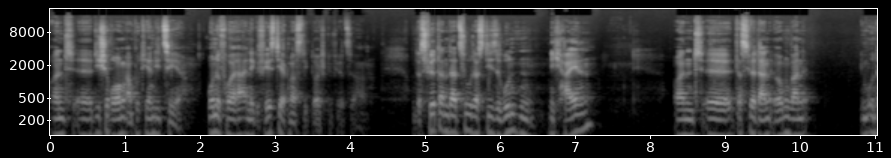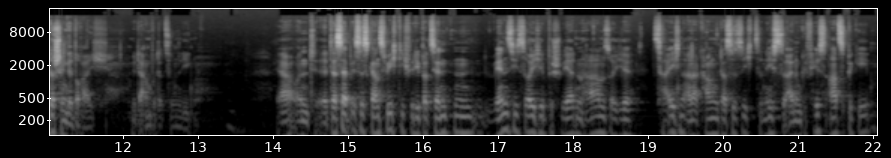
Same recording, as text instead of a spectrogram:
und äh, die Chirurgen amputieren die Zehe, ohne vorher eine Gefäßdiagnostik durchgeführt zu haben. Und das führt dann dazu, dass diese Wunden nicht heilen und äh, dass wir dann irgendwann im Unterschenkelbereich mit der Amputation liegen. Ja, und äh, deshalb ist es ganz wichtig für die Patienten, wenn sie solche Beschwerden haben, solche Zeichen einer Erkrankung, dass sie sich zunächst zu einem Gefäßarzt begeben,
